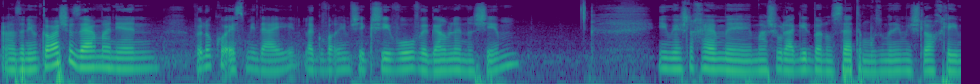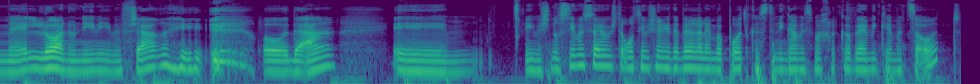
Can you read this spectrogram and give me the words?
אז אני מקווה שזה היה מעניין ולא כועס מדי לגברים שהקשיבו וגם לנשים. אם יש לכם uh, משהו להגיד בנושא, אתם מוזמנים לשלוח לי מייל, לא אנונימי אם אפשר, או הודעה. Uh, אם יש נושאים מסוימים שאתם רוצים שאני אדבר עליהם בפודקאסט, אני גם אשמח לקבל מכם הצעות.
